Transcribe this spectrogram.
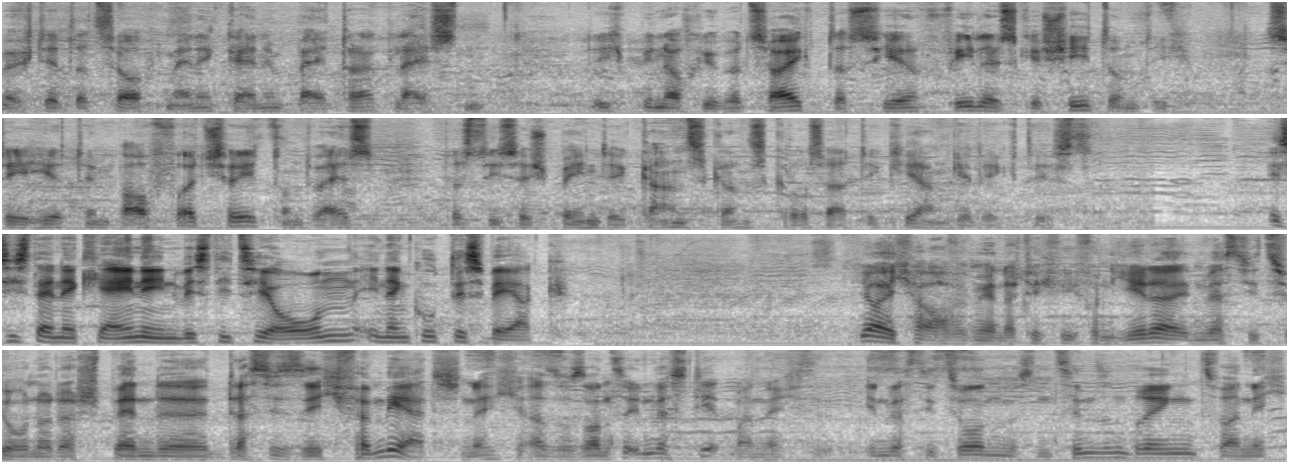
möchte dazu auch meinen kleinen Beitrag leisten. Ich bin auch überzeugt, dass hier vieles geschieht und ich sehe hier den Baufortschritt und weiß, dass diese Spende ganz, ganz großartig hier angelegt ist. Es ist eine kleine Investition in ein gutes Werk. Ja, ich hoffe mir natürlich wie von jeder Investition oder Spende, dass sie sich vermehrt. Nicht? Also sonst investiert man nicht. Investitionen müssen Zinsen bringen, zwar nicht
